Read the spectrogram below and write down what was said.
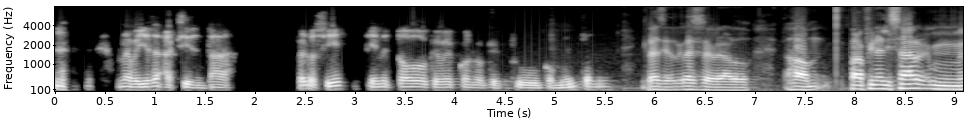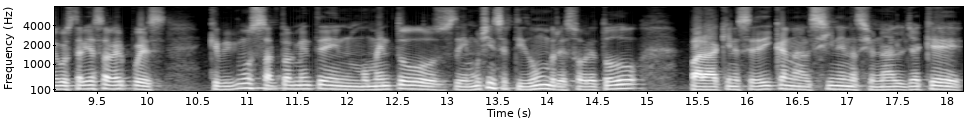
una belleza accidentada, pero sí, tiene todo que ver con lo que tú comentas. ¿no? Gracias, gracias, Everardo. para finalizar, me gustaría saber, pues, que vivimos actualmente en momentos de mucha incertidumbre, sobre todo para quienes se dedican al cine nacional, ya que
